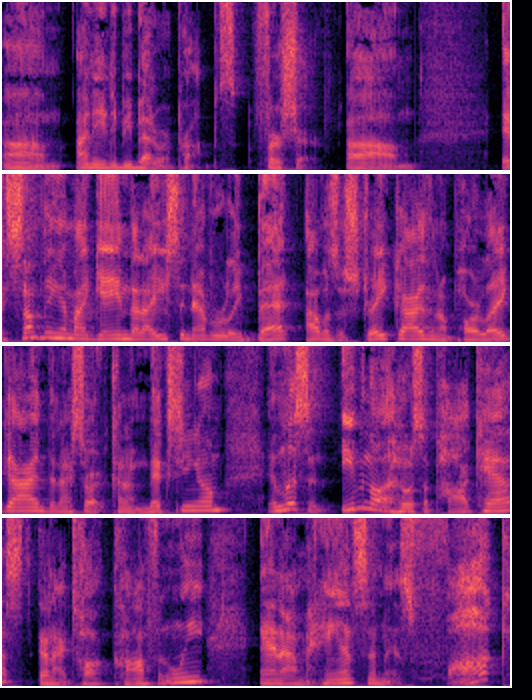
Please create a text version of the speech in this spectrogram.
um I need to be better at props for sure. Um it's something in my game that I used to never really bet. I was a straight guy, then a parlay guy, then I start kind of mixing them. And listen, even though I host a podcast and I talk confidently and I'm handsome as fuck,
